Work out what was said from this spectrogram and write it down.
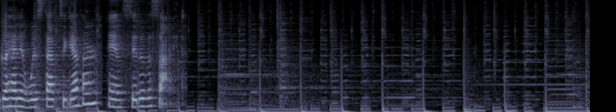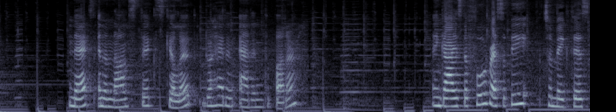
Go ahead and whisk that together and set it aside. Next, in a non-stick skillet, go ahead and add in the butter. And guys, the full recipe to make this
